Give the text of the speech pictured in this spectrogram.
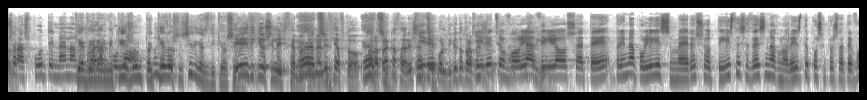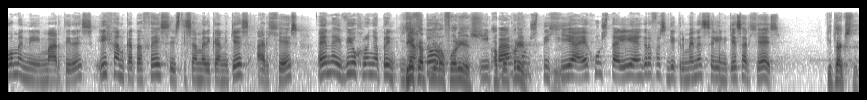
ως Ρασπούτιν έναν και πρώην δυναμητίζουν υπουργό. το κύρος της ίδιας δικαιοσύνης. Και η δικαιοσύνη έχει θέματα, είναι Έτσι. αλήθεια αυτό. Έτσι. Αλλά πρέπει να καθαρίσουν και η πολιτική το τραπέζι. Κύριε τους. Τσοβόλα, δηλώσατε πριν από λίγες ημέρες ότι είστε σε θέση να γνωρίζετε πως οι προστατευόμενοι μάρτυρες είχαν καταθέσει στις Αμερικανικές αρχές ένα ή δύο χρόνια πριν. Γι' Είχα αυτό πληροφορίες από Υπάρχουν πριν. στοιχεία, έχουν σταλεί έγγραφα συγκεκριμένα στις ελληνικές αρχές. Κοιτάξτε,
